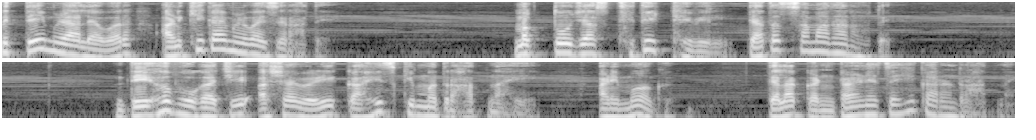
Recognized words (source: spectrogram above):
आणि ते मिळाल्यावर आणखी काय मिळवायचे राहते? मग तो ज्या स्थितीत ठेवील त्यातच समाधान होते. देहभोगाची अशा वेळी काहीच किंमत राहत नाही आणि मग त्याला कंटाळण्याचंही कारण राहत नाही.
